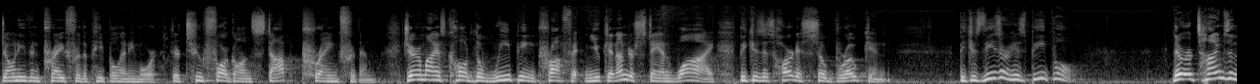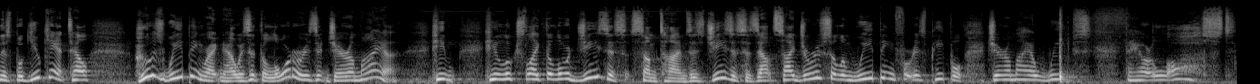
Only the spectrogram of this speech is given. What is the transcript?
don't even pray for the people anymore. They're too far gone. Stop praying for them. Jeremiah is called the weeping prophet, and you can understand why, because his heart is so broken because these are his people. There are times in this book you can't tell who's weeping right now. Is it the Lord or is it Jeremiah? He, he looks like the Lord Jesus sometimes, as Jesus is outside Jerusalem weeping for his people. Jeremiah weeps, they are lost.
